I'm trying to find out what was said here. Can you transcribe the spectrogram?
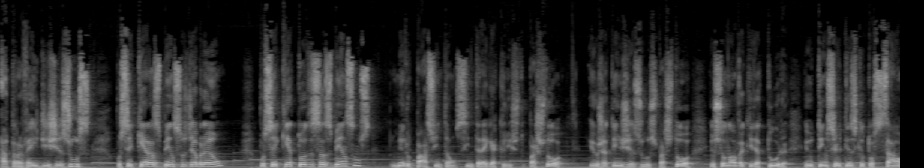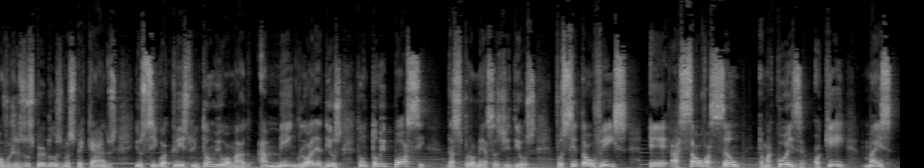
através de Jesus. Você quer as bênçãos de Abraão? Você quer todas essas bênçãos? Primeiro passo então, se entregue a Cristo. Pastor, eu já tenho Jesus. Pastor, eu sou nova criatura. Eu tenho certeza que eu estou salvo. Jesus perdoa os meus pecados. Eu sigo a Cristo. Então, meu amado, amém. Glória a Deus. Então, tome posse das promessas de Deus. Você talvez é a salvação é uma coisa, ok? Mas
